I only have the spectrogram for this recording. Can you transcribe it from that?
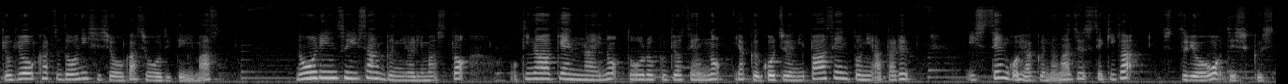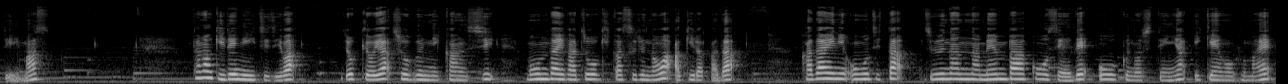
漁業活動に支障が生じています。農林水産部によりますと沖縄県内の登録漁船の約52%にあたる1570隻が出漁を自粛しています。玉城デニー知事は除去や処分に関し問題が長期化するのは明らかだ。課題に応じた柔軟なメンバー構成で多くの視点や意見を踏まえ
